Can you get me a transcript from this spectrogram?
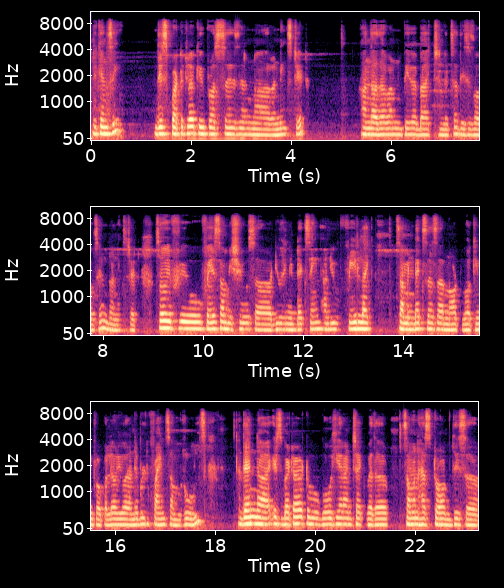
you can see this particular queue process is in uh, running state. And the other one py batch indexer this is also in running state. So if you face some issues uh, during indexing and you feel like some indexes are not working properly or you are unable to find some rules then uh, it's better to go here and check whether someone has stopped this uh,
